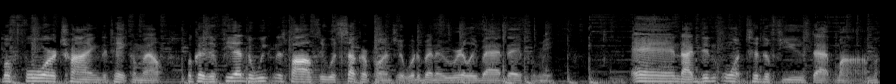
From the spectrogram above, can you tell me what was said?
before trying to take him out, because if he had the weakness policy with Sucker Punch, it would have been a really bad day for me. And I didn't want to defuse that bomb.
